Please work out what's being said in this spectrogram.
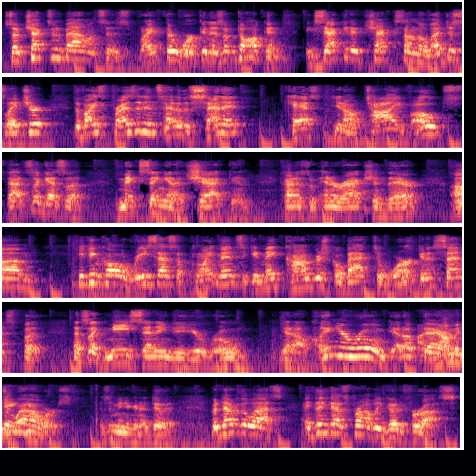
So checks and balances, right? They're working as I'm talking. Executive checks on the legislature. The vice president's head of the Senate cast, you know, tie votes. That's, I guess, a mixing and a check and kind of some interaction there. Um, he can call recess appointments. He can make Congress go back to work in a sense, but that's like me sending to your room. You know, clean your room, get up there, nominate two you. hours. Doesn't mean you're going to do it. But nevertheless, I think that's probably good for us.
